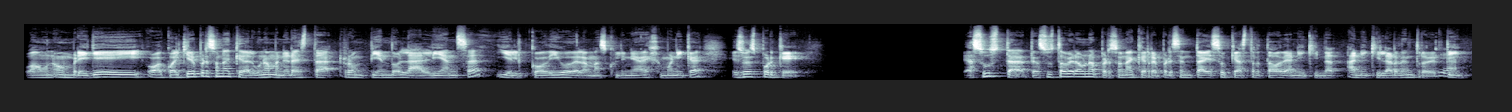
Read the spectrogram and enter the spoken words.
o a un hombre gay o a cualquier persona que de alguna manera está rompiendo la alianza y el código de la masculinidad hegemónica, eso es porque te asusta, te asusta ver a una persona que representa eso que has tratado de aniquilar, aniquilar dentro de ti.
